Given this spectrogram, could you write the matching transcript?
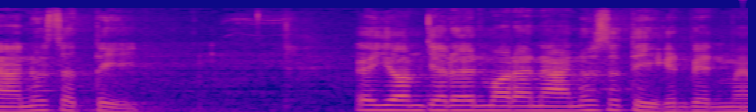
ณานุสติเอยอมเจริญมรณานุสติกันเป็นไหม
